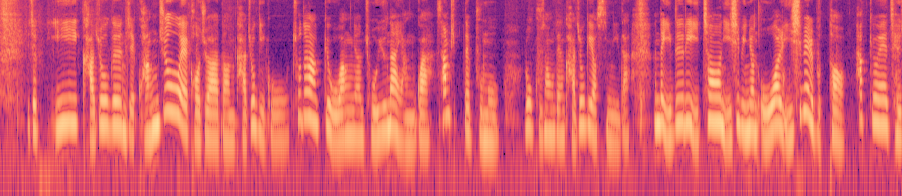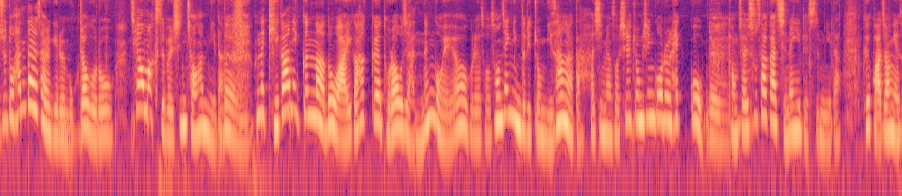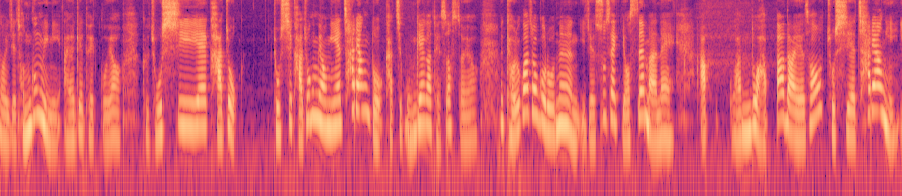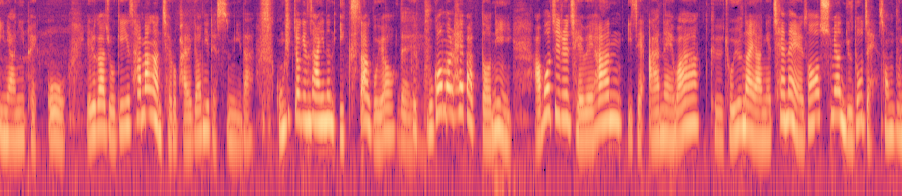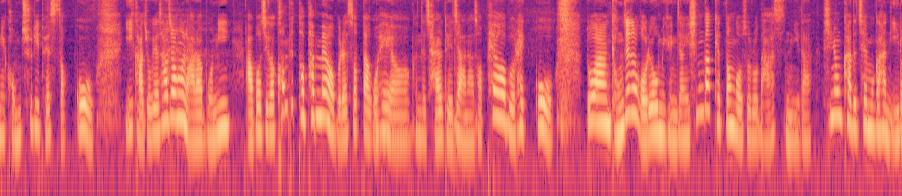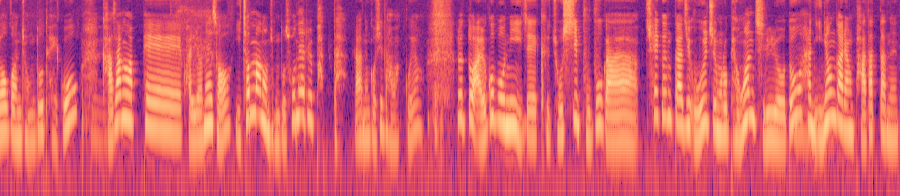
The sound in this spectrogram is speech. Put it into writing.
이제 이 가족은 이제 광주에 거주하던 가족이고 초등학교 5학년 조유나 양과 30대 부모 로 구성된 가족이었습니다. 근데 이들이 2022년 5월 20일부터 학교에 제주도 한 달 살기를 음. 목적으로 체험 학습을 신청합니다. 네. 근데 기간이 끝나도 아이가 학교에 돌아오지 않는 거예요. 그래서 선생님들이 좀 이상하다 하시면서 실종 신고를 했고 네. 경찰 수사가 진행이 됐습니다. 그 과정에서 이제 전 국민이 알게 됐고요. 그 조 씨의 가족 조씨 가족 명의의 차량도 같이 공개가 됐었어요. 결과적으로는 이제 수색 엿새 만에 앞 완도 앞바다에서 조 씨의 차량이 인양이 됐고 일가족이 사망한 채로 발견이 됐습니다. 공식적인 사인은 익사고요. 네. 그 부검을 해봤더니 아버지를 제외한 이제 아내와 그 조윤아 양의 체내에서 수면 유도제 성분이 검출이 됐었고 이 가족의 사정을 알아보니 아버지가 컴퓨터 판매업을 했었다고 해요. 근데 잘 되지 않아서 폐업을 했고 또한 경제적 어려움이 굉장히 심각했던 것으로 나왔습니다. 신용카드 채무가 한 1억 원 정도 되고 음. 가상화폐 관련해서 2천만 원 정도 손해를 봤다라는 것이 나왔고요. 그리고 또 알고 보니 이제 그 조 씨 부부가 최근까지 우울증으로 병원 진료도 음. 한 2년 가량 받았다는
